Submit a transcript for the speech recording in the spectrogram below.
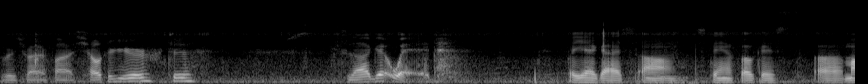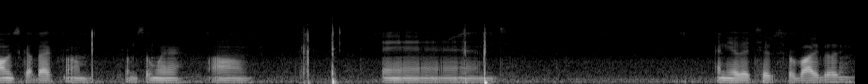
we're trying to find a shelter here too to not get wet. But yeah, guys, um, staying focused. Uh, mom just got back from from somewhere, um, and any other tips for bodybuilding?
